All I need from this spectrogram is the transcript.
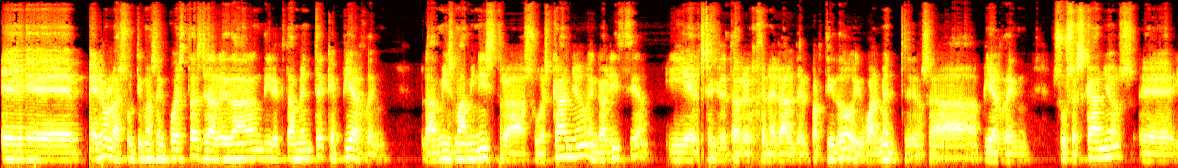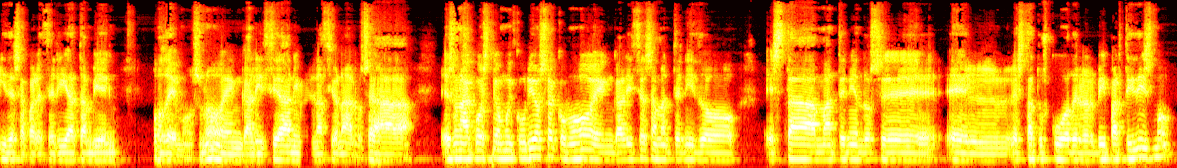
eh, pero las últimas encuestas ya le dan directamente que pierden la misma ministra su escaño en Galicia y el secretario general del partido igualmente. O sea, pierden sus escaños eh, y desaparecería también Podemos, ¿no? En Galicia a nivel nacional. O sea, es una cuestión muy curiosa como en Galicia se ha mantenido, está manteniéndose el status quo del bipartidismo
